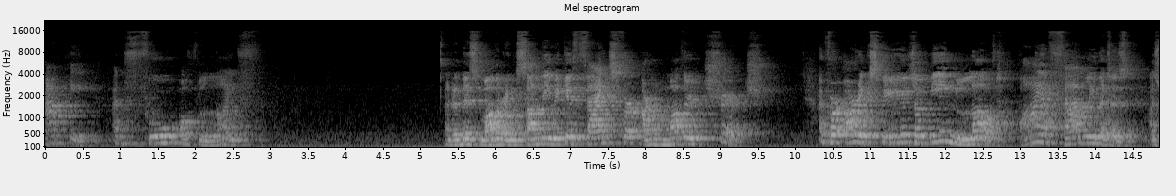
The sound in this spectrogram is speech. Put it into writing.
happy and full of life. And in this Mothering Sunday, we give thanks for our Mother Church and for our experience of being loved by a family that is as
